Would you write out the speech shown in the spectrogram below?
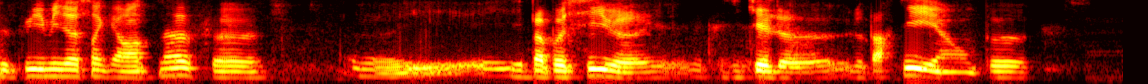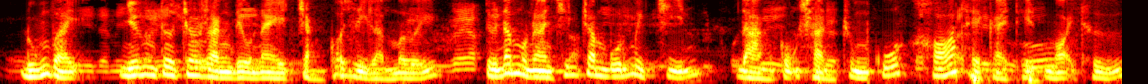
Depuis 1949, euh, il n'est pas possible de critiquer le, le parti. On peut Đúng vậy, nhưng tôi cho rằng điều này chẳng có gì là mới. Từ năm 1949, Đảng Cộng sản Trung Quốc khó thể cải thiện mọi thứ.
